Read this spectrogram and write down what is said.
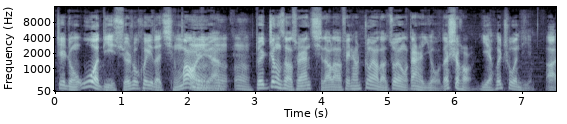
这种卧底学术会议的情报人员，嗯，对政策虽然起到了非常重要的作用，但是有的时候也会出问题啊，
